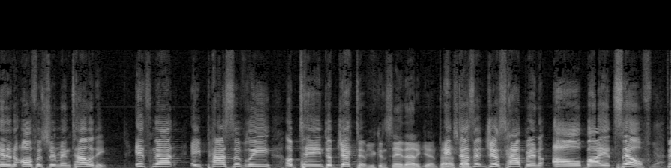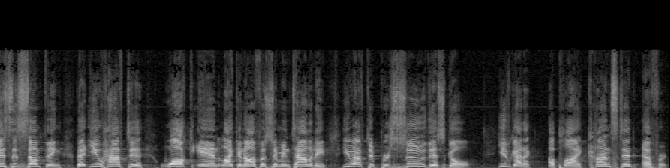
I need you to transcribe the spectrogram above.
in an officer mentality. It's not a passively obtained objective. You can say that again, Pastor. It doesn't just happen all by itself. Yeah. This is something that you have to walk in like an officer mentality. You have to pursue this goal. You've got to apply constant effort.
